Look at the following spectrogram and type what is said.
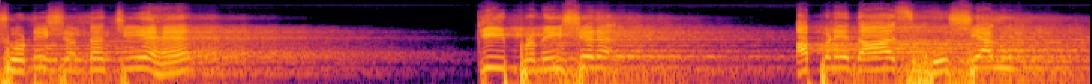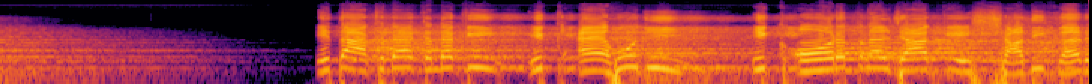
ਛੋਟੇ ਸ਼ਬਦਾਂ 'ਚ ਇਹ ਹੈ ਕਿ ਪਰਮੇਸ਼ਰ ਆਪਣੇ ਦਾਸ ਹੋਸ਼ਿਆ ਨੂੰ ਇਹ ਤਾਂ ਆਖਦਾ ਕਹਿੰਦਾ ਕਿ ਇੱਕ ਇਹੋ ਜੀ ਇੱਕ ਔਰਤ ਨਾਲ ਜਾ ਕੇ ਸ਼ਾਦੀ ਕਰ।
